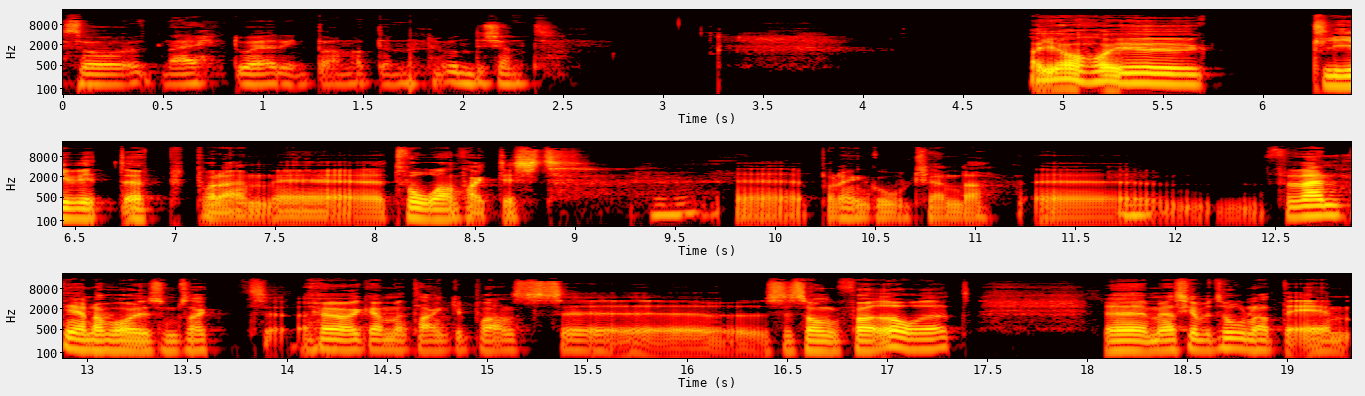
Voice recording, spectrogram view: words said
Så nej, då är det inte annat än underkänt. Ja, jag har ju klivit upp på den eh, tvåan faktiskt. Eh, på den godkända. Eh, Förväntningarna var ju som sagt höga med tanke på hans eh, säsong förra året. Eh, men jag ska betona att det är en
